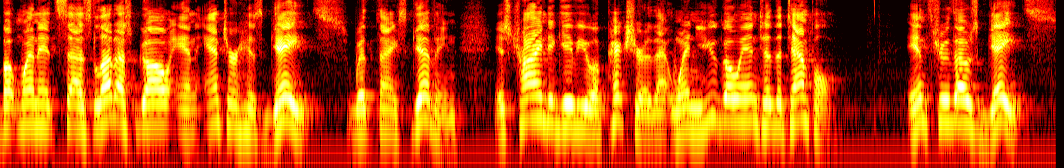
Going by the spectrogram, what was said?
but when it says, let us go and enter his gates with thanksgiving, is trying to give you a picture that when you go into the temple, in through those gates,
